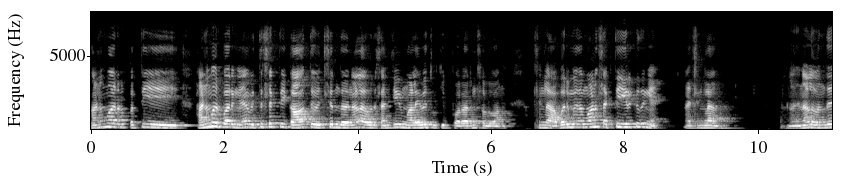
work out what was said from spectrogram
ஹனுமார் பத்தி ஹனுமார் பாருங்க வித்து சக்தி காத்து வச்சிருந்ததுனால அவர் சஞ்சீவி மலையவே தூக்கிட்டு போறாருன்னு சொல்லுவாங்க. ஆச்சுங்களா? அபரிமிதமான சக்தி இருக்குதுங்க. ஆச்சுங்களா? அதனால வந்து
